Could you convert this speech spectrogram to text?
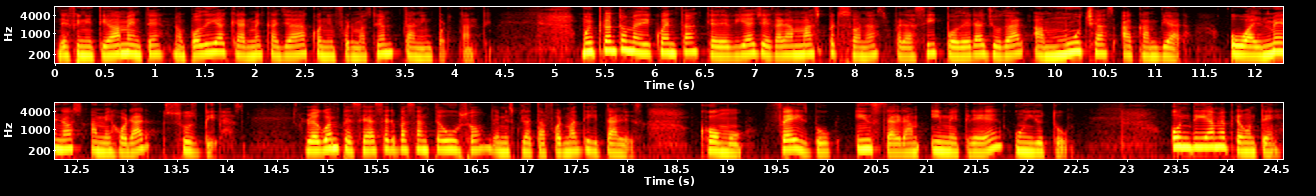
Definitivamente no podía quedarme callada con información tan importante. Muy pronto me di cuenta que debía llegar a más personas para así poder ayudar a muchas a cambiar o al menos a mejorar sus vidas. Luego empecé a hacer bastante uso de mis plataformas digitales como Facebook, Instagram y me creé un YouTube. Un día me pregunté,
